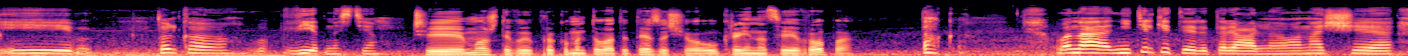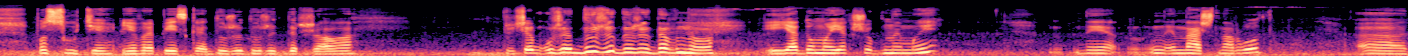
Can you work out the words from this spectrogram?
І тільки в єдності. Чи можете ви прокоментувати тезу, що Україна це Європа? Вона не тільки територіальна, вона ще по суті європейська дуже-дуже держава. Причому вже дуже-дуже давно. І я думаю, якщо б не ми, не, не наш народ, е,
